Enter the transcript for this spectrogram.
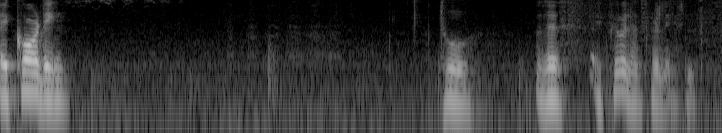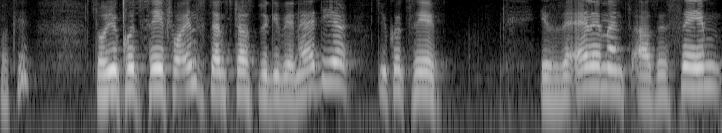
according to this equivalence relation. Okay? So you could say, for instance, just to give you an idea, you could say if the elements are the same,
